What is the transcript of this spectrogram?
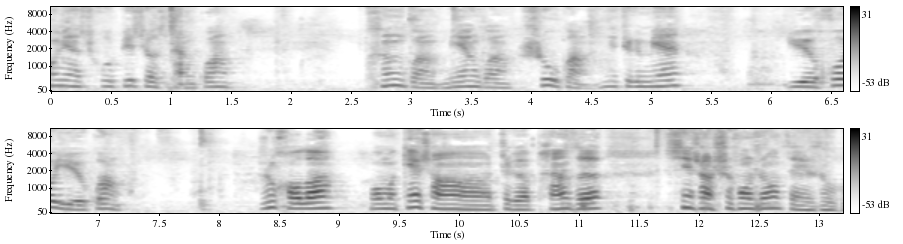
和面的时候必须要三光：盆光、面光、手光。你这个面越和越光。揉好了，我们盖上这个盘子，醒上十分钟再揉。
